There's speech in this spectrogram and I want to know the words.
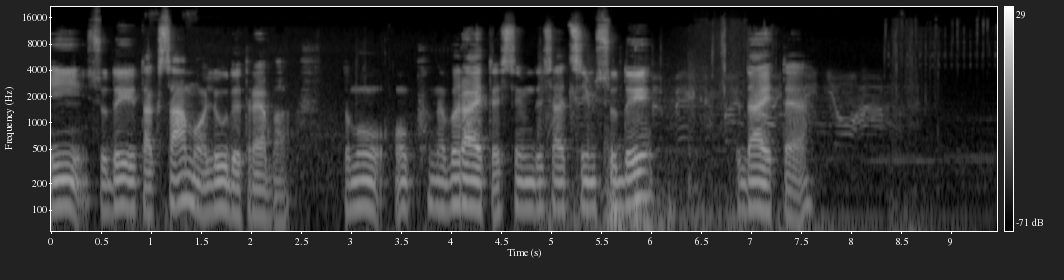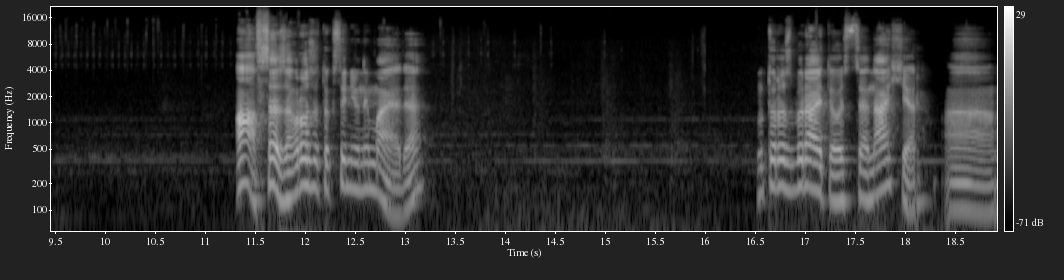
І сюди так само люди треба. Тому оп, набирайте 77 сюди. Дайте. А, все, загрози токсинів немає, да? Ну то розбирайте ось це нахер. А...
